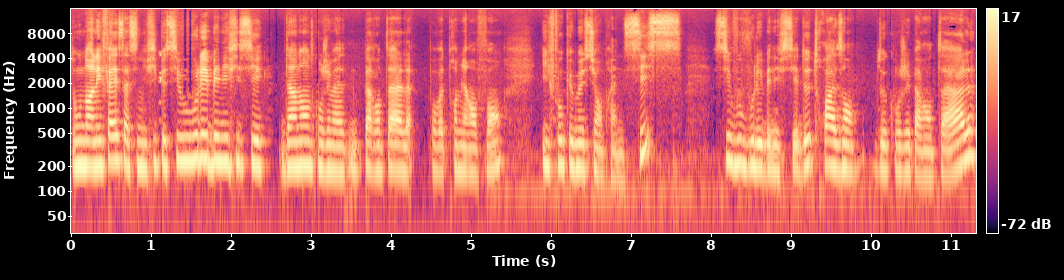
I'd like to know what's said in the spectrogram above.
Donc dans les faits, ça signifie que si vous voulez bénéficier d'un an de congé parental pour votre premier enfant, il faut que monsieur en prenne 6. Si vous voulez bénéficier de 3 ans de congé parental,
